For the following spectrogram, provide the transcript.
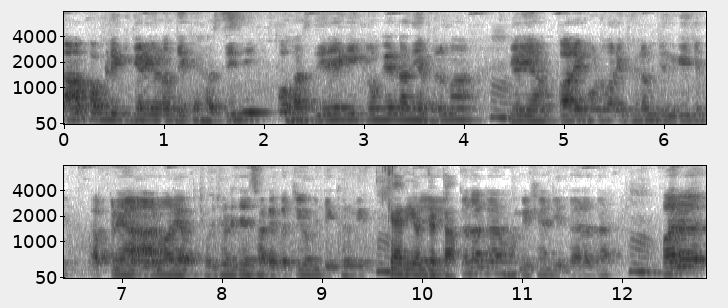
ਆਮ ਪਬਲਿਕ ਜਿਹੜੀ ਉਹਨਾਂ ਨੂੰ ਦੇਖ ਕੇ ਹੱਸਦੀ ਸੀ ਉਹ ਹੱਸਦੀ ਰਹੇਗੀ ਕਿਉਂਕਿ ਇਹਨਾਂ ਦੀਆਂ ਫਿਲਮਾਂ ਜਿਹੜੀਆਂ ਕਾਲੇ ਕੋਟ ਵਾਲੀ ਫਿਲਮ ਜ਼ਿੰਦਗੀ 'ਚ ਆਪਣੇ ਆਉਣ ਵਾਲੇ ਛੋਟੇ ਛੋਟੇ ਜਿਹੇ ਸਾਡੇ ਬੱਚੇ ਉਹ ਵੀ ਦੇਖਣਗੇ। Carry on Jatta. ਕਲਾਕਾਰ ਹਮੇਸ਼ਾ ਜਿੰਦਾ ਰਹਿੰਦਾ। ਹੂੰ। ਪਰ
